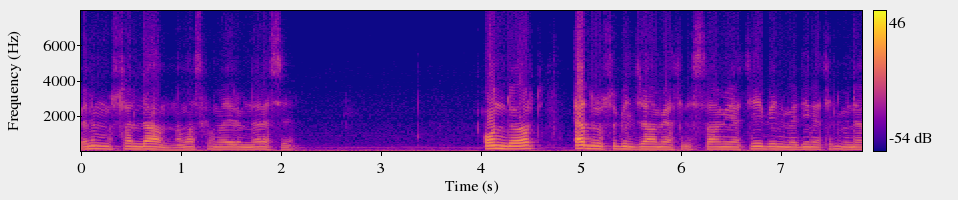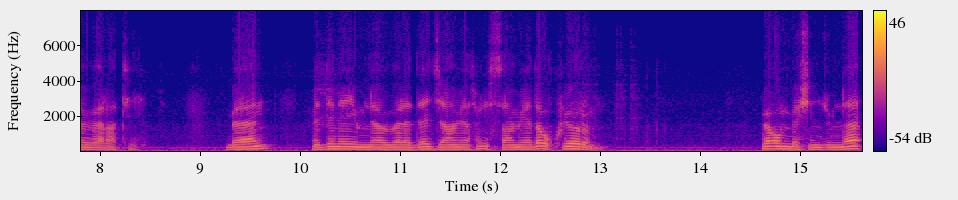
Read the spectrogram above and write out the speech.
benim musallam namaz kılma yerim neresi? 14. Edrusu bil camiyetil İslamiyeti bil medinetil münevverati. Ben Medine-i Münevvere'de Camiatul İslamiye'de okuyorum. Ve 15. cümle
